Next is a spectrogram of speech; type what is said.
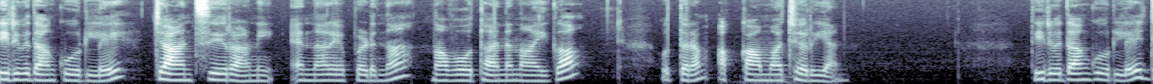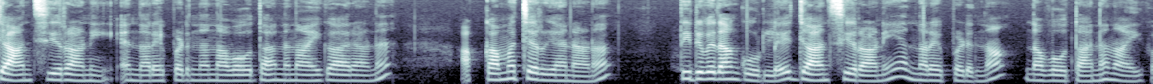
തിരുവിതാംകൂറിലെ ജാൻസി റാണി എന്നറിയപ്പെടുന്ന നവോത്ഥാന നായിക. ഉത്തരം അക്കാമ ചെറിയാൻ. തിരുവിതാംകൂറിലെ ജാൻസി റാണി എന്നറിയപ്പെടുന്ന നവോത്ഥാന നായിക ആരാണ് അക്കമ്മ ചെറിയാനാണ് തിരുവിതാംകൂറിലെ ജാൻസി റാണി എന്നറിയപ്പെടുന്ന നവോത്ഥാന നായിക.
